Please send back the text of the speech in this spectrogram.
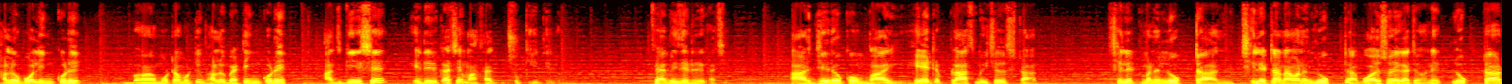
ভালো বোলিং করে মোটামুটি ভালো ব্যাটিং করে আজকে এসে এদের কাছে মাথা ঝুঁকিয়ে দিল। ট্র্যাভিস হেডের কাছে। আর যেরকম ভাই হেড প্লাস মিচেল স্টার ছেলে মানে লোকটা, ছেলেটা না মানে লোকটা, বয়স হয়ে গেছে অনেক। লোকটার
